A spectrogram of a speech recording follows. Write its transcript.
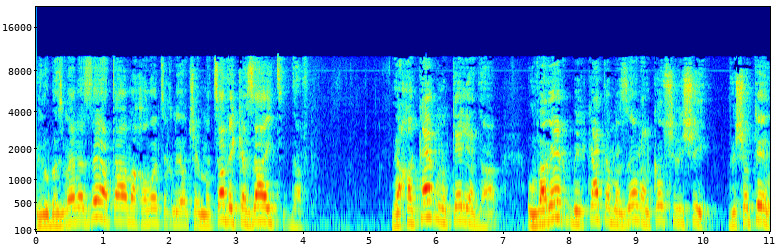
ואילו בזמן הזה הטעם האחרון צריך להיות של מצה וכזית דווקא. ואחר כך נוטל ידיו ומברך ברכת המזון על כוס שלישי ושותהו.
